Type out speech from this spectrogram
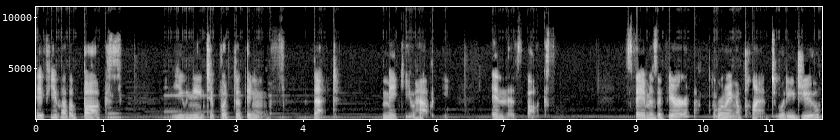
if you have a box, you need to put the things that make you happy in this box. Same as if you're growing a plant. What do you do?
